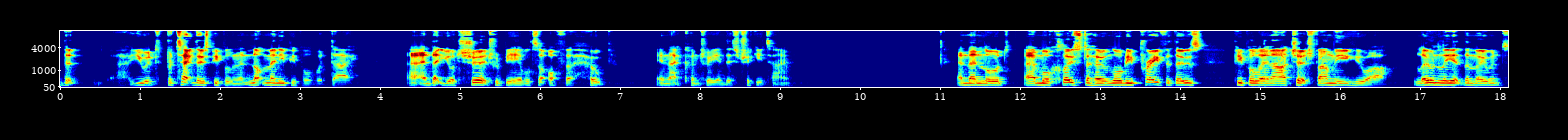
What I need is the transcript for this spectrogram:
that you would protect those people, and that not many people would die, uh, and that your church would be able to offer hope in that country in this tricky time. And then, Lord, uh, more close to home, Lord, we pray for those people in our church family who are lonely at the moment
